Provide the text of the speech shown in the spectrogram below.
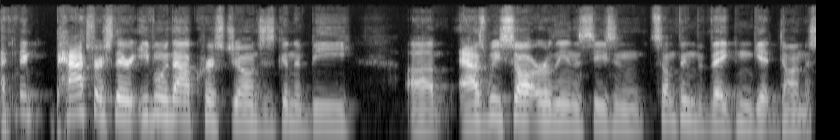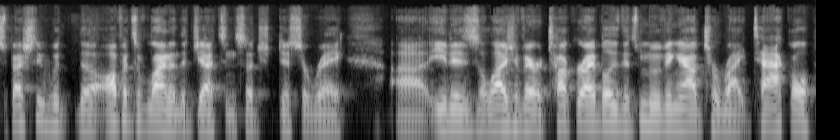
I, think pass rush there, even without Chris Jones, is going to be, uh, as we saw early in the season, something that they can get done, especially with the offensive line of the Jets in such disarray. Uh, it is Elijah Vera-Tucker, I believe, that's moving out to right tackle.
